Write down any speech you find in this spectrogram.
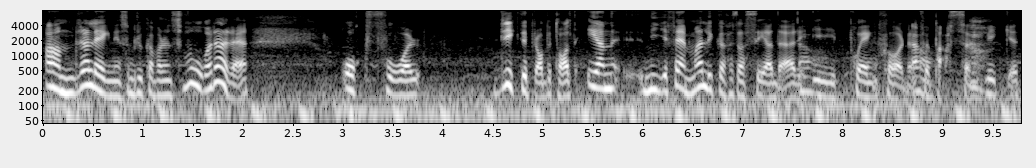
andra läggningen som brukar vara den svårare. Och får riktigt bra betalt. En 9-5 lyckades jag se där ja. i poängskörden ja. för passen. Vilket,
